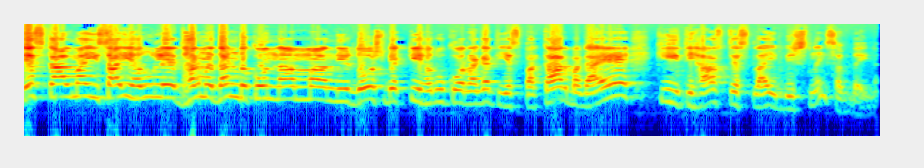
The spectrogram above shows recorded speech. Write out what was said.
त्यस कालमा इसाईहरूले धर्म दण्डको नाममा निर्दोष व्यक्तिहरूको रगत यस प्रकार बगाए कि इतिहास त्यसलाई बिर्स्नै सक्दैन।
